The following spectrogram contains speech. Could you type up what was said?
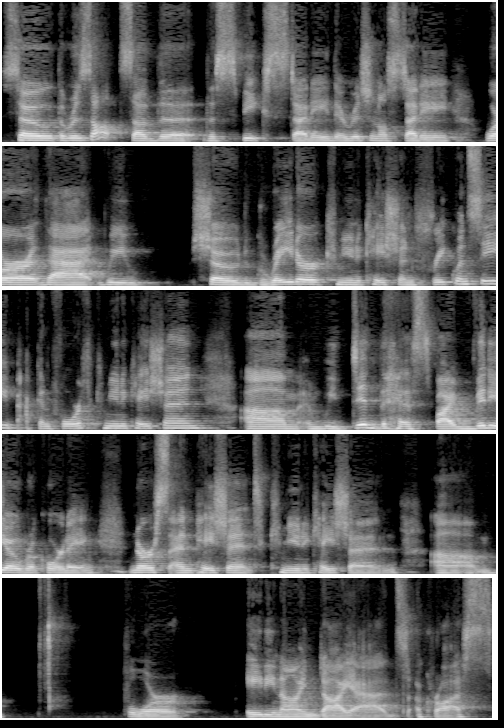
So the results of the, the SPEACS study, the original study, were that we showed greater communication frequency, back and forth communication. Um, and we did this by video recording nurse and patient communication um, for 89 dyads across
